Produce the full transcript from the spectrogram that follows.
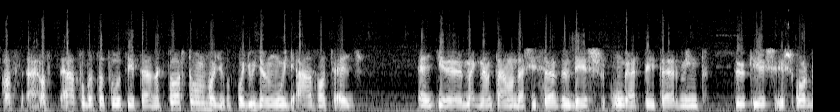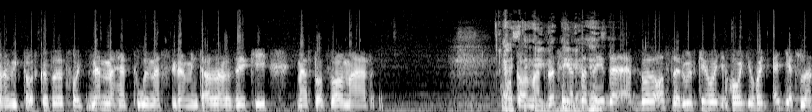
azt, azt elfogadható tételnek tartom, hogy, hogy ugyanúgy állhat egy, egy meg nem támadási szerződés Ungár Péter, mint Tőkés és Orbán Viktor között, hogy nem mehet túl messzire, mint ellenzéki, mert azzal már hatalmát veszélyeztetni, de ebből az derült ki, hogy, hogy, hogy egyetlen,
